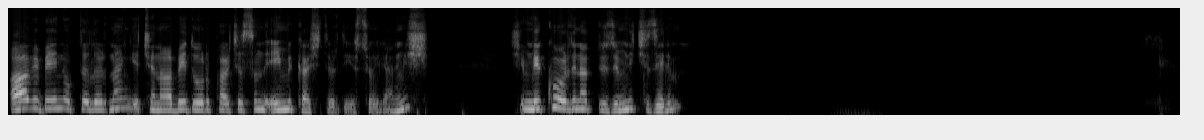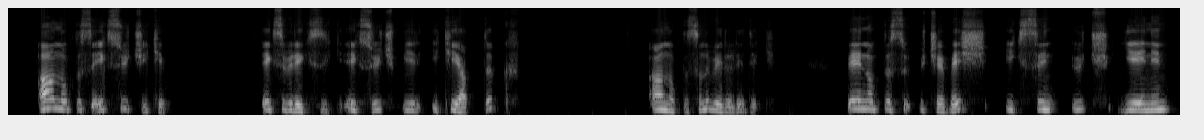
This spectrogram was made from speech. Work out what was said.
A ve B noktalarından geçen AB doğru parçasının eğimi kaçtır diye söylenmiş. Şimdi koordinat düzlemini çizelim. A noktası eksi 3, 2. Eksi 1, eksi 2. Eksi 3, 1, 2 yaptık. A noktasını belirledik. B noktası 3'e 5, x'in 3, y'nin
